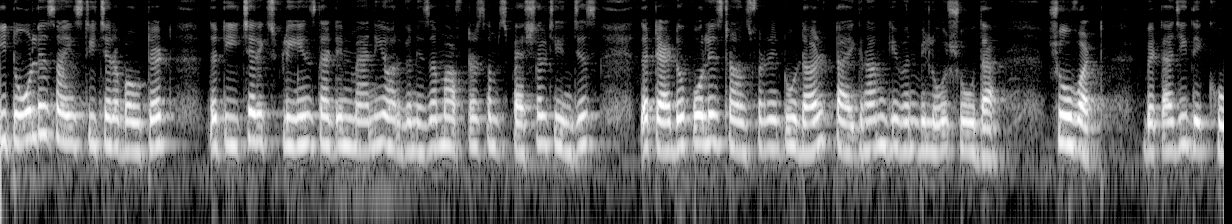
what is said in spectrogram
he told his science teacher about it The teacher explains that in many organisms, after some special changes, the tadpole is transferred into adult. Diagram given below show that. Show what? ਬੇਟਾ ਜੀ ਦੇਖੋ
